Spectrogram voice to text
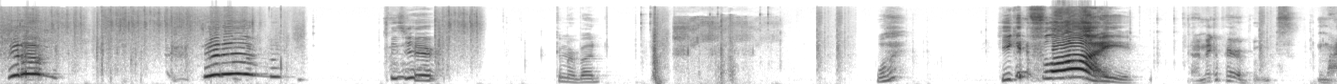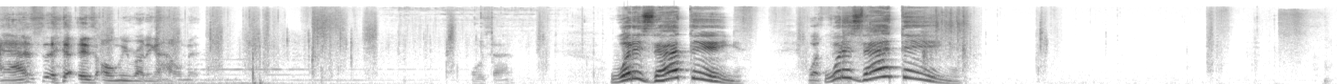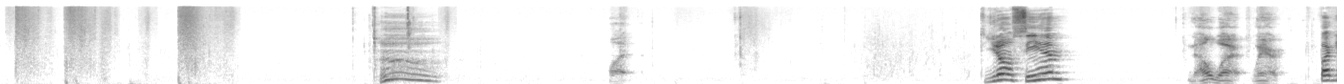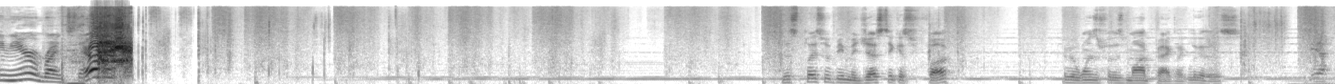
Hit him! Hit him! He's here. Come here, bud. What? He can fly! Can I make a pair of boots? My ass is only running a helmet. What was that? What is that thing? What? What thing? is that thing? What? You don't see him? No, what? Where? Fucking hear him right there. Ah! This place would be majestic as fuck if it wasn't for this mod pack. Like, look at this. Yeah.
